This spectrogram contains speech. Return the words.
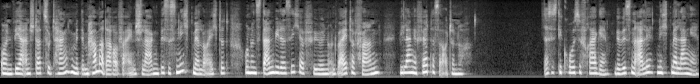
und wir anstatt zu tanken mit dem Hammer darauf einschlagen, bis es nicht mehr leuchtet und uns dann wieder sicher fühlen und weiterfahren, wie lange fährt das Auto noch? Das ist die große Frage. Wir wissen alle nicht mehr lange.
